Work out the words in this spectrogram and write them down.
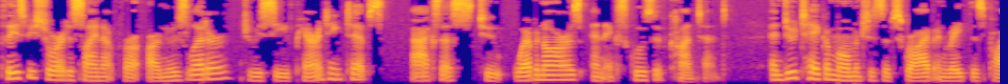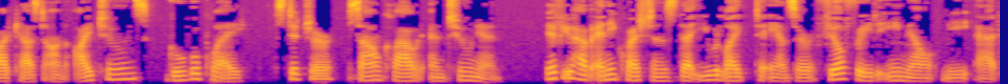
Please be sure to sign up for our newsletter to receive parenting tips, access to webinars, and exclusive content. And do take a moment to subscribe and rate this podcast on iTunes, Google Play, Stitcher, SoundCloud, and TuneIn. If you have any questions that you would like to answer, feel free to email me at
